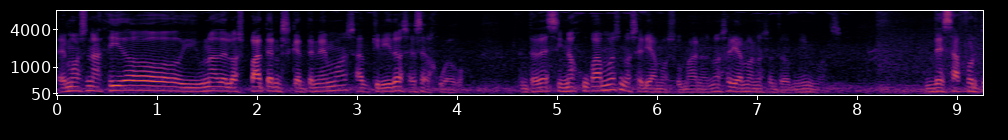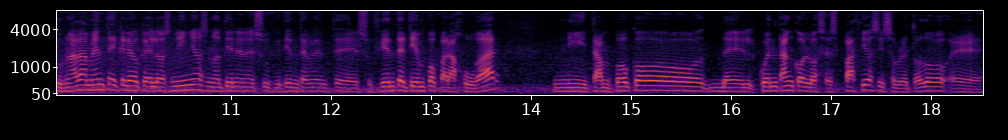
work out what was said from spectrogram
Hemos nacido y uno de los patterns que tenemos adquiridos es el juego. Entonces, si no jugamos, no seríamos humanos, no seríamos nosotros mismos. Desafortunadamente, creo que los niños no tienen el, suficiente tiempo para jugar, ni tampoco cuentan con los espacios y sobre todo eh,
